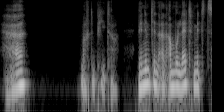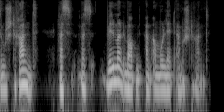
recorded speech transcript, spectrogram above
Hä? machte Peter. Wer nimmt denn ein Amulett mit zum Strand? Was, was will man überhaupt mit einem Amulett am Strand?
